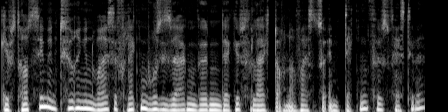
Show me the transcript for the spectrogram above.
Gibt's trotzdem in Thüringen weiße Flecken, wo Sie sagen würden, da gibt's vielleicht doch noch was zu entdecken fürs Festival?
